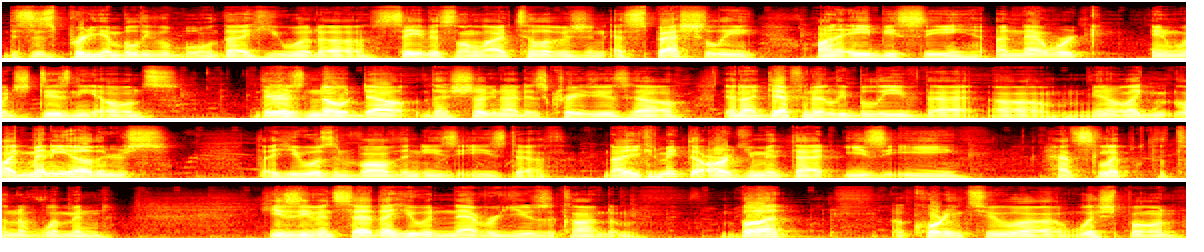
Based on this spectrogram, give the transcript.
This is pretty unbelievable that he would uh, say this on live television, especially on ABC, a network in which Disney owns. There is no doubt that Suge Knight is crazy as hell, and I definitely believe that, um, you know, like like many others, that he was involved in Eazy E's death. Now you can make the argument that Eazy E had slept with a ton of women. He's even said that he would never use a condom, but according to uh, Wishbone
